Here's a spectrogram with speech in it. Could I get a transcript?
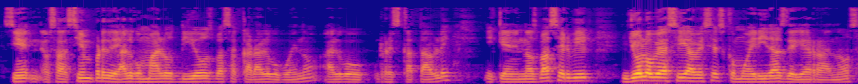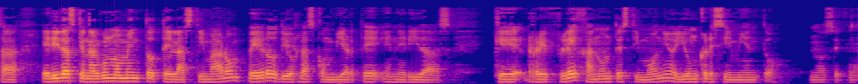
si- o sea, siempre de algo malo Dios va a sacar algo bueno, algo rescatable y que nos va a servir, yo lo veo así a veces como heridas de guerra, ¿no? O sea, heridas que en algún momento te lastimaron, pero Dios las convierte en heridas que reflejan un testimonio y un crecimiento. No sé cómo.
